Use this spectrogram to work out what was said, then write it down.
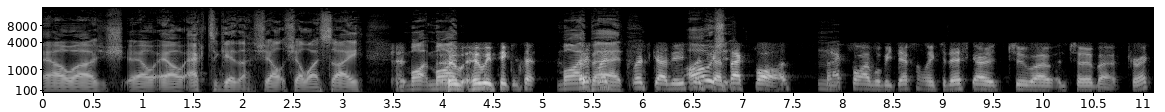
our uh, sh- our, our act together, shall shall I say? My my who, who we picking? my Let, bad. Let's, let's go this. Let's was- go back five. Mm. Back five will be definitely Tedesco, To'o, and Turbo. Correct?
